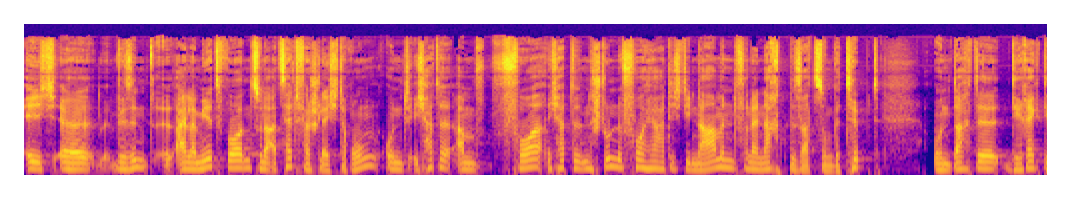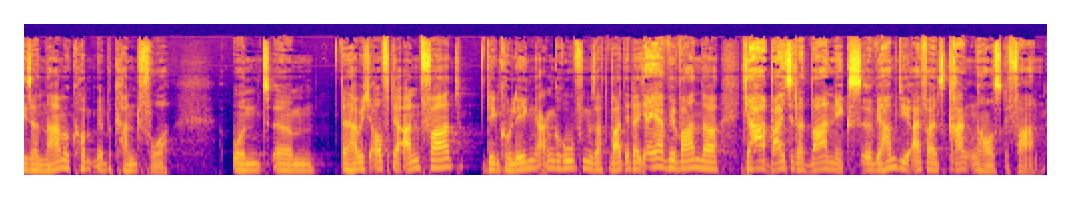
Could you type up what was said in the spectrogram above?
Ich, äh, wir sind äh, alarmiert worden zu einer AZ-Verschlechterung und ich hatte am vor, ich hatte eine Stunde vorher hatte ich die Namen von der Nachtbesatzung getippt und dachte direkt, dieser Name kommt mir bekannt vor. Und ähm, dann habe ich auf der Anfahrt den Kollegen angerufen gesagt, wart ihr da? Ja, ja, wir waren da. Ja, weißt du, das war nix. Äh, wir haben die einfach ins Krankenhaus gefahren.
